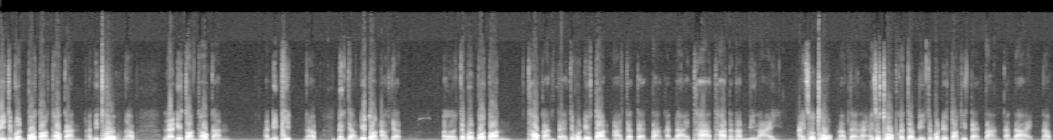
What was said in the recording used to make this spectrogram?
มีจำนวนโปรตอนเท่ากัน อันนี้ถูกนะครับ และนิวตอนเท่ากัน อันนี้ผิดนะครับ เนื่องจากนิวตอนอาจจะจำนวนโปรตอนเท่ากัน แต่จำนวนนิวตอนอาจจะแตกต่างกันได้ ถ้าธาตุนั้นมีหลาย ไอโซโทปนะครับแต่ละไอโซโทปก็จะมีจำนวนนิวตรอนที่แตกต่างกันได้นะครับ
